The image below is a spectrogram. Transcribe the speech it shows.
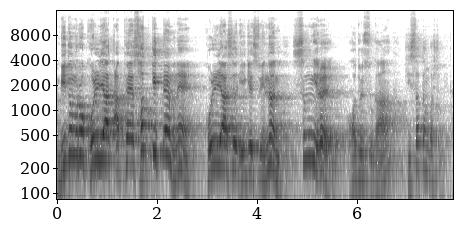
믿음으로 골리앗 앞에 섰기 때문에 골리앗을 이길 수 있는 승리를 얻을 수가 있었던 것입니다.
